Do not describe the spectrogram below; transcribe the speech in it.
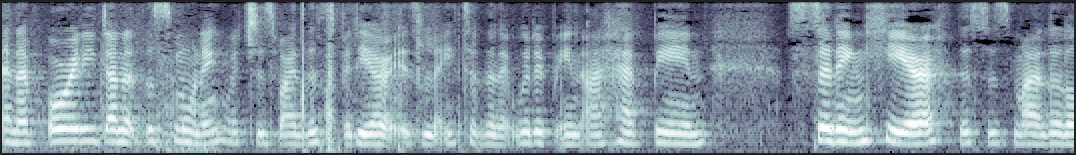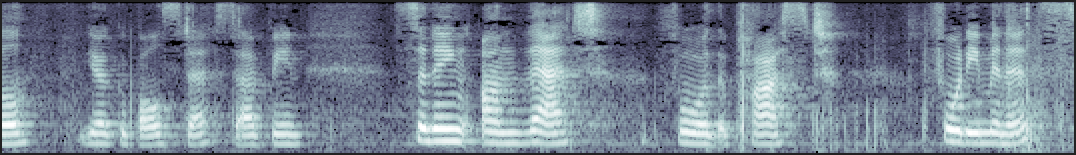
And I've already done it this morning, which is why this video is later than it would have been. I have been sitting here. This is my little yoga bolster. So I've been sitting on that for the past 40 minutes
